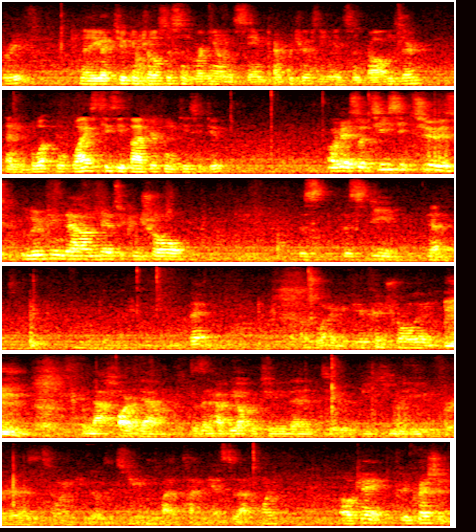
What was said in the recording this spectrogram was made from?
Brief? Now you got two control systems working on the same temperature, so you can get some problems there. And what, why is TC5 different than TC2? Okay, so TC2 is looping down here to control this, the steam. Yeah. That, I was wondering if you're controlling from that far down, doesn't have the opportunity then to be heated even further as it's going through those extremes by the time it gets to that point? Okay, good question.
